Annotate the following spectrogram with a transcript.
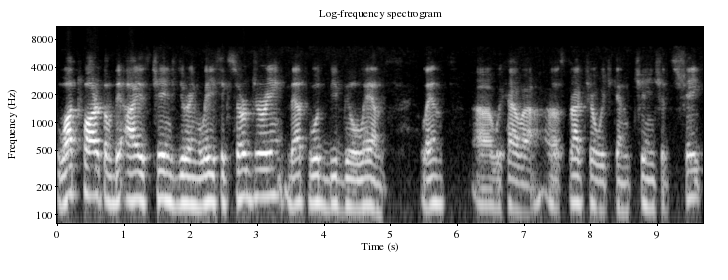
What part of the eye is changed during LASIK surgery? That would be the lens. Lens, uh, we have a, a, structure which can change its shape.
